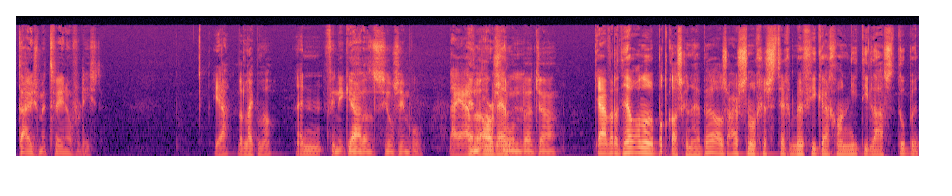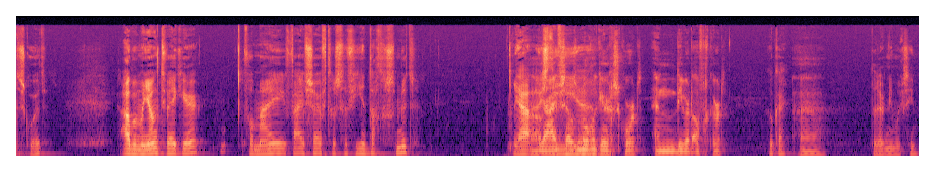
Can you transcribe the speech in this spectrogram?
thuis met 2-0 verliest. Ja, dat lijkt me wel. En, Vind ik, ja, dat is heel simpel. Nou ja, en Arsenal, heel, dat ja... Ja, we hadden een heel andere podcast kunnen hebben. Als Arsenal gisteren tegen Benfica gewoon niet die laatste doelpunten scoort. Aubameyang twee keer. Voor mij 75ste, 84ste minuut. Ja, ja, hij heeft zelfs nog een keer gescoord en die werd afgekeurd. Oké. Okay. Uh, dat heb ik niet meer gezien.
